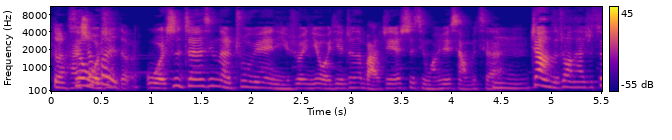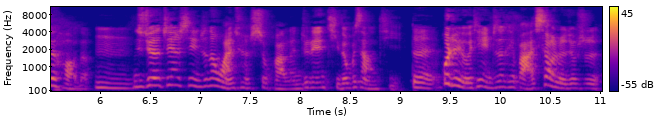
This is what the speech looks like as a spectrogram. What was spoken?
对，还所以我是会的。我是真心的祝愿你说你有一天真的把这件事情完全想不起来，嗯这样子状态是最好的。嗯你，就觉得这件事情真的完全释怀了，你就连提都不想提，对，或者有一天你真的可以把它笑着就是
